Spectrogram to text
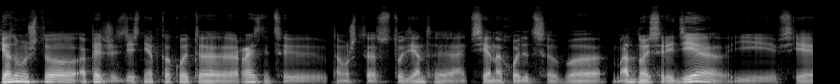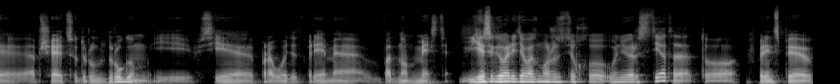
Я думаю, что, опять же, здесь нет какой-то разницы, потому что студенты все находятся в одной среде, и все общаются друг с другом, и все проводят время в одном месте. Если говорить о возможностях университета, то, в принципе,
